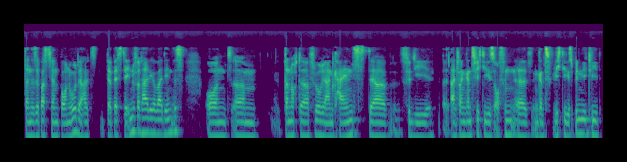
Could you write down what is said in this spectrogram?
Dann der Sebastian Borneau, der halt der beste Innenverteidiger bei denen ist. Und ähm, dann noch der Florian Kainz, der für die einfach ein ganz wichtiges Offen, äh, ein ganz wichtiges Bindeglied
